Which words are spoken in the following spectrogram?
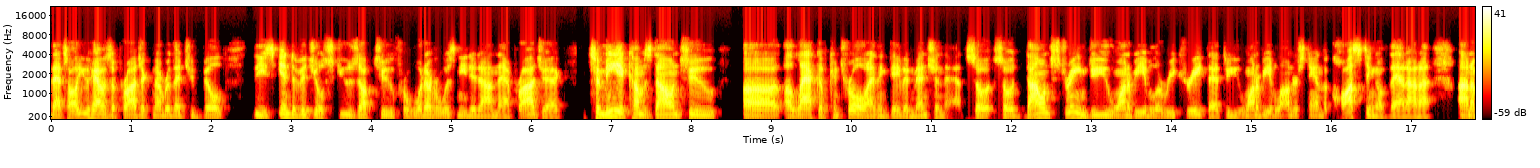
that's all you have is a project number that you built these individual SKUs up to for whatever was needed on that project. To me, it comes down to uh, a lack of control. I think David mentioned that. So, so downstream, do you want to be able to recreate that? Do you want to be able to understand the costing of that on a on a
